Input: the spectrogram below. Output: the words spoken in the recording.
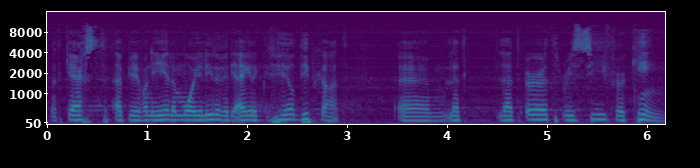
met kerst heb je van die hele mooie liederen die eigenlijk heel diep gaat. Um, let, let earth receive her king.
